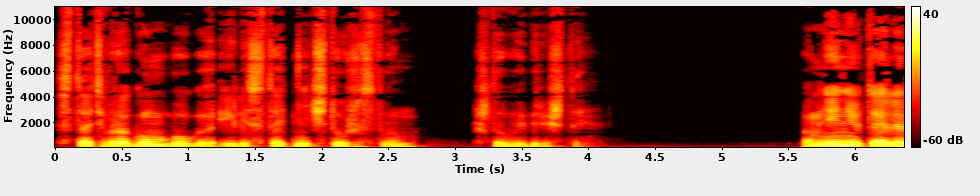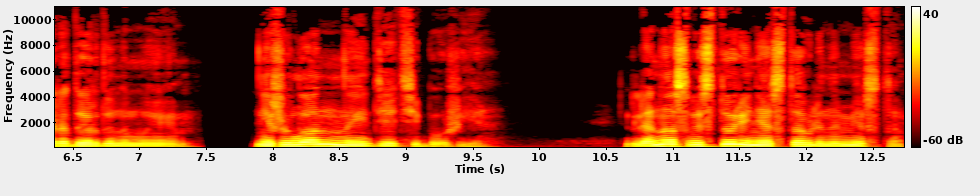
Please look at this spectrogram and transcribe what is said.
стать врагом Бога или стать ничтожеством, что выберешь ты? По мнению Тайлера Дердена, мы нежеланные дети Божьи. Для нас в истории не оставлено места.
